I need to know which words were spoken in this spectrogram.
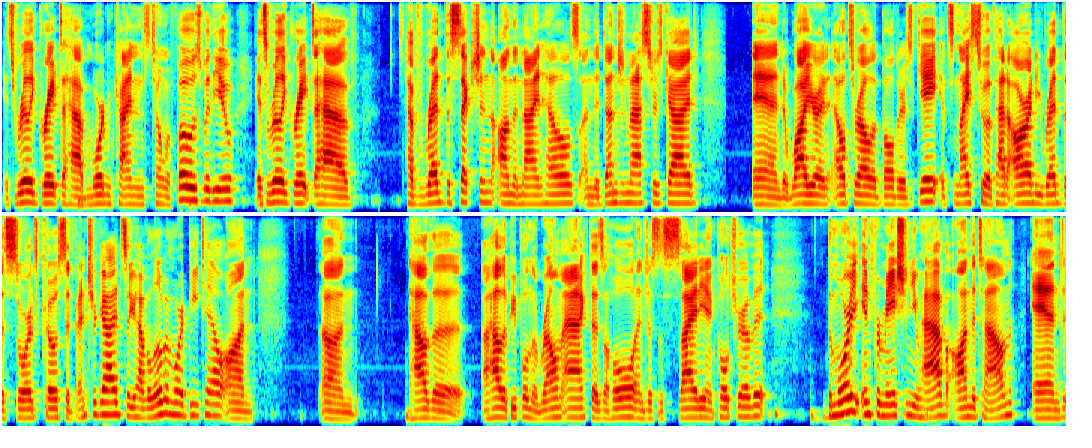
it's really great to have mordenkainen's tome of foes with you. It's really great to have have read the section on the nine hells and the dungeon master's guide and while you're in Elturel and Baldur's Gate, it's nice to have had already read the Swords Coast Adventure Guide, so you have a little bit more detail on on how the how the people in the realm act as a whole and just the society and culture of it. The more information you have on the town and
